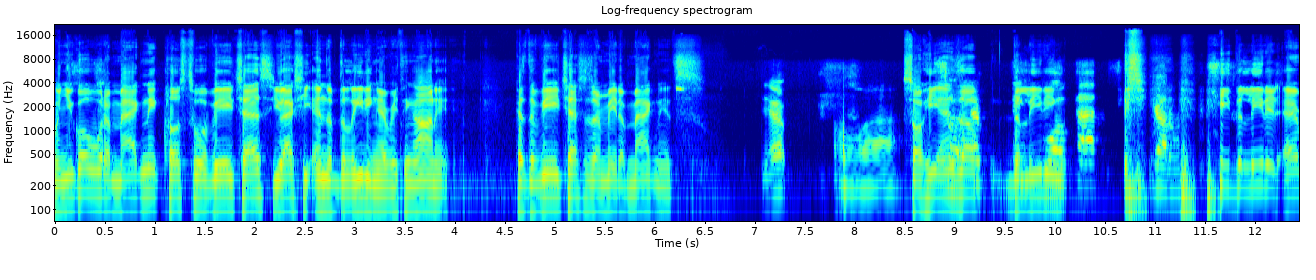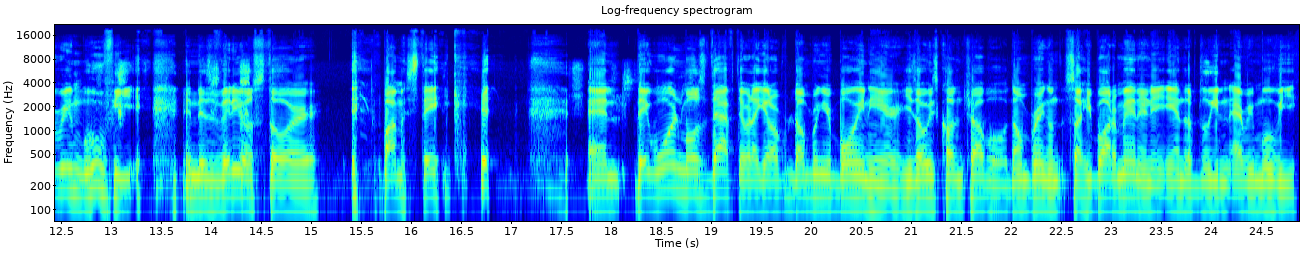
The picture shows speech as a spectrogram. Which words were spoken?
when you go with a magnet close to a VHS, you actually end up deleting everything on it because the VHSs are made of magnets. Yep. Oh wow. So he ends So up deleting. past, he deleted every movie in this video store by mistake. and they warned Mos Def. They were like, "Yo, don't bring your boy in here. He's always causing trouble. Don't bring him." So he brought him in, and he ended up deleting every movie.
